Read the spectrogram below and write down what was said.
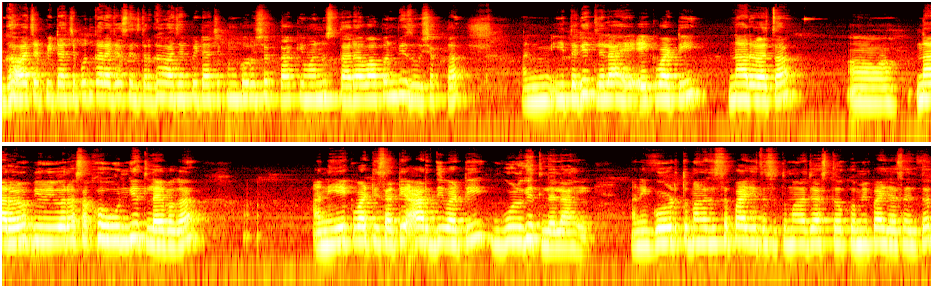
गव्हाच्या पिठाचे पण करायचे असेल तर गव्हाच्या पिठाचे पण करू शकता किंवा नुसता रवा पण भिजवू शकता. आणि इथं घेतलेला आहे एक वाटी नारळाचा नारळ बिळीवर असा खवून घेतला आहे बघा. आणि एक वाटीसाठी अर्धी वाटी गूळ घेतलेला आहे. आणि गोड तुम्हाला जसं पाहिजे तसं तुम्हाला जास्त कमी पाहिजे असेल तर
